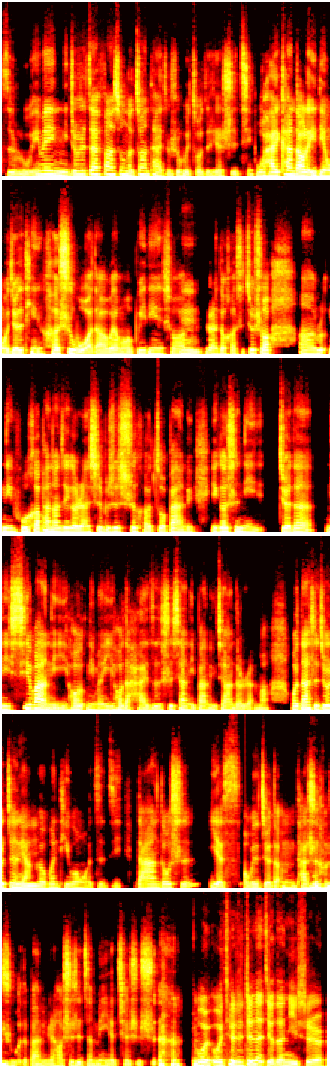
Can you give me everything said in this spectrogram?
自如，因为你就是在放松的状态，就是会做这些事情。我还看到了一点，我觉得挺合适我的，我我不一定说每嗯。个人都合适，就是说，嗯、如你如何判断这个人是不是适合做伴侣？一个是你觉得你希望你以后你们以后的孩子是像你伴侣这样的人吗？我当时就是这两个嗯问题问我自己，答案都是 yes，我就觉得嗯，他是合适嗯。我的伴侣，然后事实证明也确实是，我嗯我确实真的觉得你是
